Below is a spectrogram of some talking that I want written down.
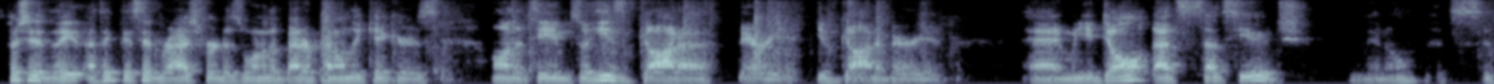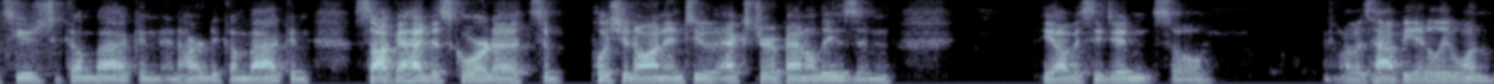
especially they, I think they said Rashford is one of the better penalty kickers on the team. So he's gotta bury it. You've got to bury it. And when you don't, that's that's huge. You know, it's it's huge to come back and, and hard to come back. And Saka had to score to to push it on into extra penalties, and he obviously didn't. So I was happy Italy won.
